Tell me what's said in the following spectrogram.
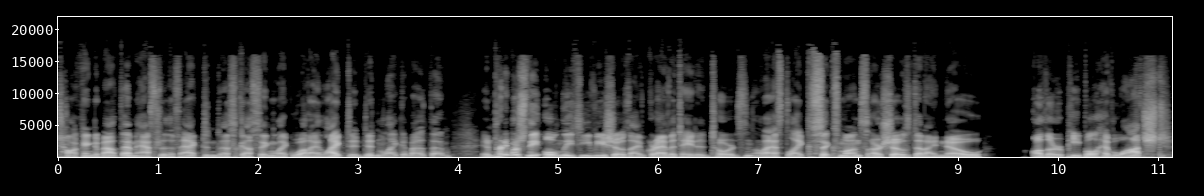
talking about them after the fact and discussing like what I liked and didn't like about them. And pretty much the only TV shows I've gravitated towards in the last like 6 months are shows that I know other people have watched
